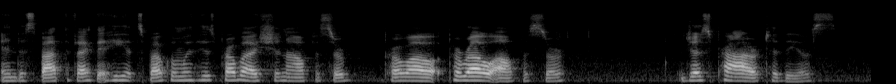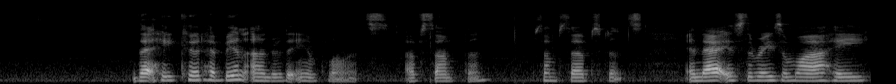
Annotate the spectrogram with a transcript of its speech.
and despite the fact that he had spoken with his probation officer, parole, parole officer, just prior to this, that he could have been under the influence of something, some substance, and that is the reason why he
